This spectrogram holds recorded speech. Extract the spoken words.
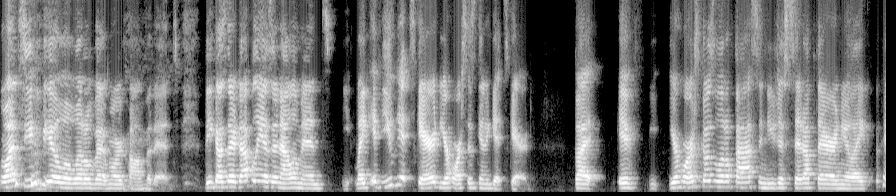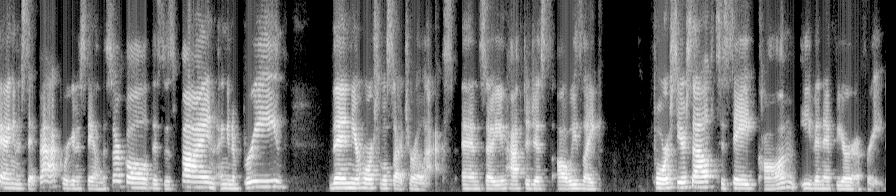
once you feel a little bit more confident. Because there definitely is an element like if you get scared, your horse is going to get scared. But if your horse goes a little fast and you just sit up there and you're like, okay, I'm going to sit back. We're going to stay on the circle. This is fine. I'm going to breathe then your horse will start to relax. And so you have to just always like force yourself to stay calm, even if you're afraid,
